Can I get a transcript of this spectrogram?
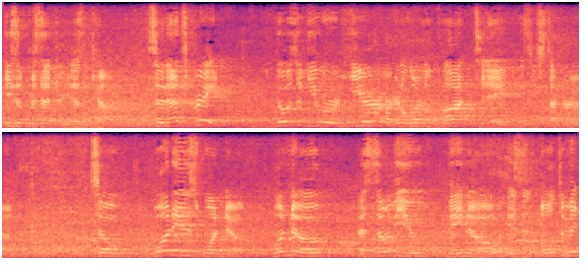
He's a presenter. He doesn't count. So that's great. Those of you who are here are going to learn a lot today because you stuck around. So what is OneNote? OneNote, as some of you may know, is an ultimate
